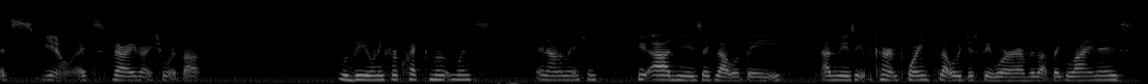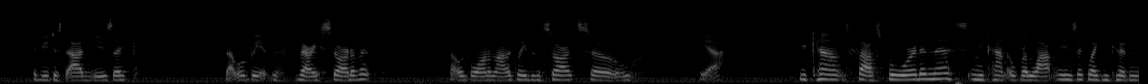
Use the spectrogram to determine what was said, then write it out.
it's you know it's very very short. That would be only for quick movements in animation. If you add music that would be add music at the current point that would just be wherever that big line is. If you just add music that would be at the very start of it. That will go automatically to the start. So yeah. You can't fast forward in this and you can't overlap music like you could in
